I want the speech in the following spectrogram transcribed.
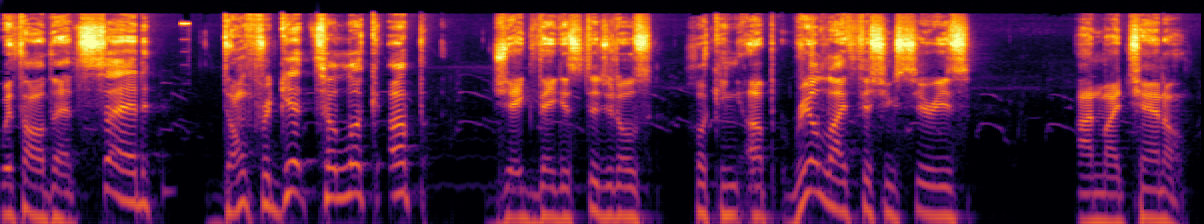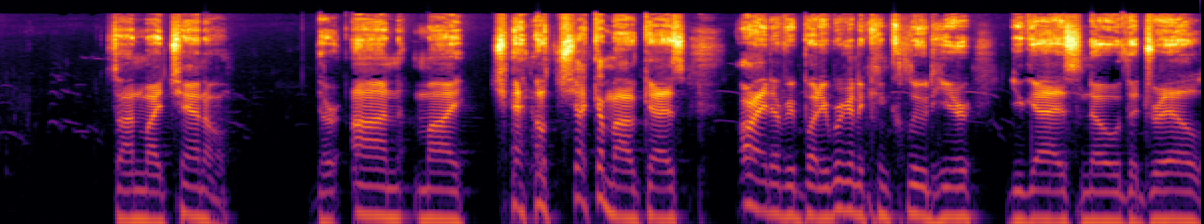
With all that said, don't forget to look up Jake Vegas Digital's Hooking Up Real Life Fishing series on my channel. It's on my channel. They're on my channel. Check them out, guys. All right, everybody, we're going to conclude here. You guys know the drill.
